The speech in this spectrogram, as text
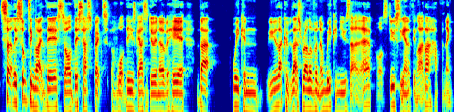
certainly something like this or this aspect of what these guys are doing over here that we can, you know, that could, that's relevant and we can use that at airports. Do you see anything like that happening?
